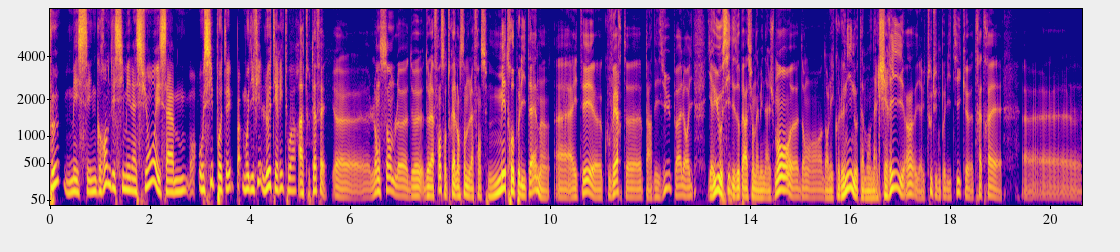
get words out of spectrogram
peu, mais c'est une grande dissémination et ça a aussi modifié le territoire. Ah tout à fait. Euh, l'ensemble de, la France, en tout cas l'ensemble de la France métropolitaine, a été euh, couverte par des UP. Alors il y, a eu aussi des opérations d'aménagement dans, dans, les colonies, notamment en Algérie. Hein. Il y a eu toute une politique très très euh,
